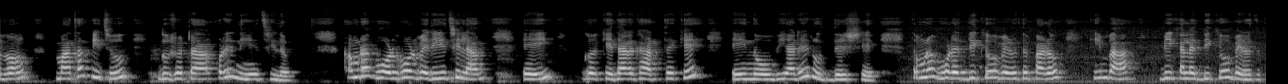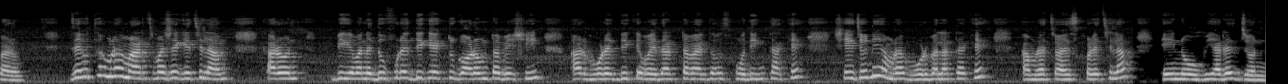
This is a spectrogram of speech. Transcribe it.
এবং মাথা পিছু দুশো টাকা করে নিয়েছিল। আমরা ভোর ভোর বেরিয়েছিলাম এই কেদারঘাট থেকে এই নৌবিহারের উদ্দেশ্যে। তোমরা ভোরের দিকেও বেরোতে পারো কিংবা বিকালের দিকেও বেরোতে পারো। যেহেতু আমরা মার্চ মাসে গেছিলাম, কারণ মানে দুপুরের দিকে একটু গরমটা বেশি আর ভোরের দিকে ওয়েদারটাও একদম স্মুদিং থাকে। সেই জন্যই আমরা ভোরবেলাটাকে আমরা চয়েস করেছিলাম এই নৌবিহারের জন্য।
